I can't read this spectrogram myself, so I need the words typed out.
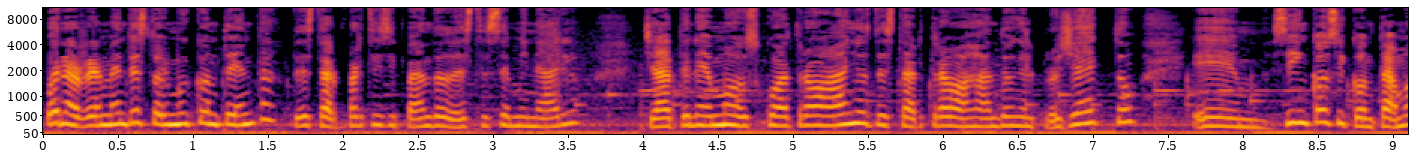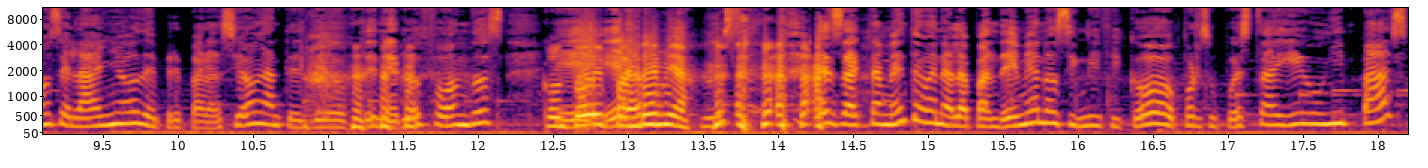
Bueno, realmente estoy muy contenta de estar participando de este seminario. Ya tenemos cuatro años de estar trabajando en el proyecto, em, cinco si contamos el año de preparación antes de obtener los fondos. Con todo y eh, pandemia. Exactamente, bueno, la pandemia nos significó, por supuesto, ahí un impas,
